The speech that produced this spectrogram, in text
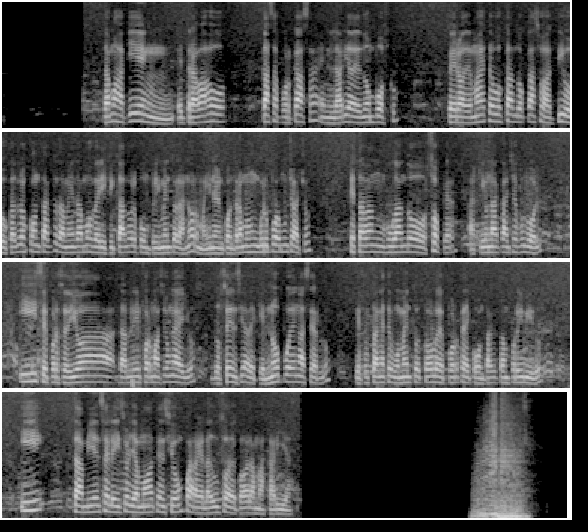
Estamos aquí en el trabajo casa por casa en el área de Don Bosco pero además de estar buscando casos activos, buscando los contactos, también estamos verificando el cumplimiento de las normas. Y nos encontramos un grupo de muchachos que estaban jugando soccer aquí en una cancha de fútbol y se procedió a darle información a ellos, docencia, de que no pueden hacerlo, que eso está en este momento, todos los deportes de contacto están prohibidos. Y también se le hizo el llamado atención para el uso adecuado de las mascarillas.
